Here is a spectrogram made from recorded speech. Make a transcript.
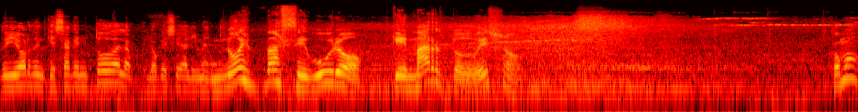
di orden que saquen todo lo, lo que sea alimento. ¿no es más seguro quemar todo eso? ¿Cómo?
